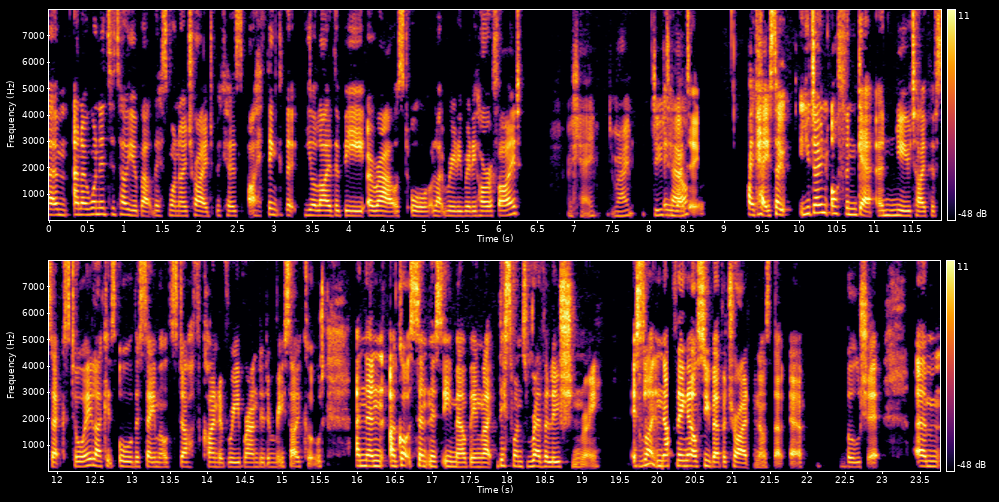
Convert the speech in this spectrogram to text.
Um, and I wanted to tell you about this one I tried because I think that you'll either be aroused or like really, really horrified. Okay, right. Do tell. Okay, so you don't often get a new type of sex toy, like it's all the same old stuff, kind of rebranded and recycled. And then I got sent this email being like, this one's revolutionary. It's Ooh. like nothing else you've ever tried. And I was like, yeah, bullshit. Um,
